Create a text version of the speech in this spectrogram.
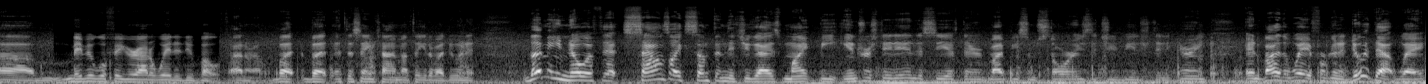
um, maybe we'll figure out a way to do both. I don't know, but but at the same time, I'm thinking about doing it let me know if that sounds like something that you guys might be interested in to see if there might be some stories that you'd be interested in hearing. And by the way, if we're going to do it that way,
